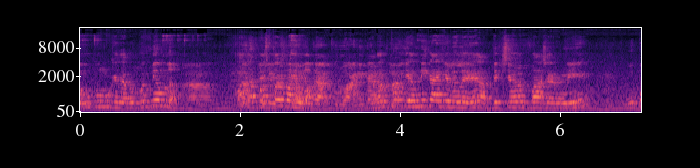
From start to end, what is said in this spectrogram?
उपमुख्याध्यापक पद नेमलं. माझा प्रस्ताव पाठवला. परंतु यांनी काय केलेलं आहे अध्यक्ष बाळासाहेबांनी उप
